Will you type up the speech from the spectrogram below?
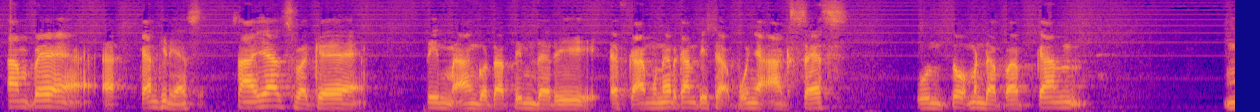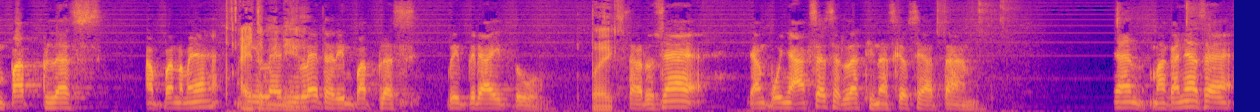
sampai eh, kan gini ya, saya sebagai tim anggota tim dari FK Munir kan tidak punya akses untuk mendapatkan 14 apa namanya nilai-nilai dari 14 kriteria itu. Baik. Seharusnya yang punya akses adalah dinas kesehatan. Dan makanya saya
